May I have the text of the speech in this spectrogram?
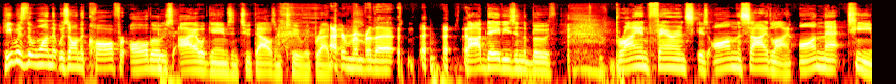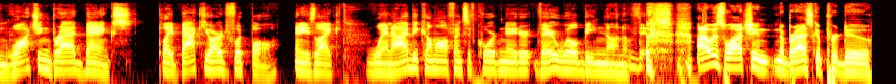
He was the one that was on the call for all those Iowa games in 2002 with Brad. I Banks. remember that. Bob Davie's in the booth. Brian Ferentz is on the sideline on that team watching Brad Banks play backyard football. And he's like, when I become offensive coordinator, there will be none of this. I was watching Nebraska Purdue,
